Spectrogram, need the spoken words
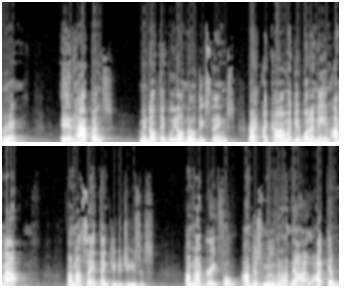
right? It happens. I mean, don't think we don't know these things, right? I come, I get what I need, I'm out. I'm not saying thank you to Jesus. I'm not grateful. I'm just moving on. Now, I like him,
